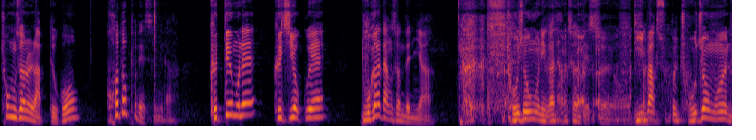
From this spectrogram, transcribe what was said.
총선을 앞두고 컷오프 됐습니다. 그 때문에 그 지역구에 누가 당선됐냐? 조정훈이가 당선됐어요. 리박숯불 조정훈.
